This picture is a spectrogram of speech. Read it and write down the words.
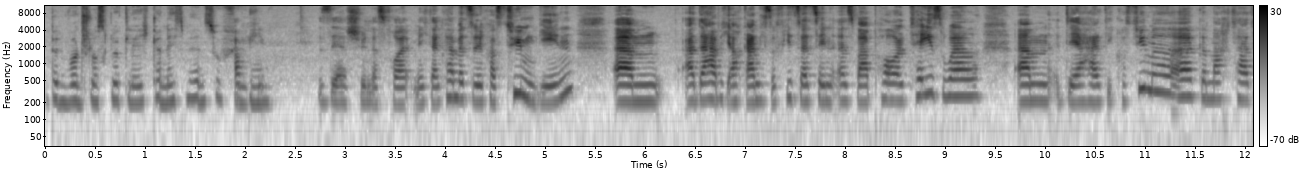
bin wunschlos glücklich, kann nichts mehr hinzufügen. Okay. Sehr schön, das freut mich. Dann können wir zu den Kostümen gehen. Ähm, äh, da habe ich auch gar nicht so viel zu erzählen. Es war Paul Tazewell, ähm, der halt die Kostüme äh, gemacht hat.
